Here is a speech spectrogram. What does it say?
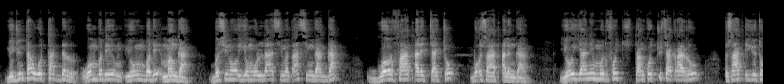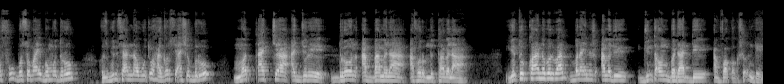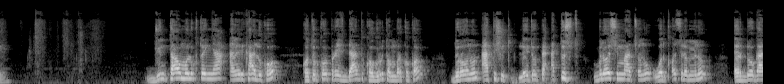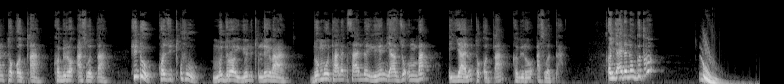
የጁንታው ወታደር ወንበዴ የወንበዴ መንጋ በሲኖ እየሞላ ሲመጣ ሲንጋጋ ጎርፋ ጣለቻቸው በእሳት አለንጋ። የወያኔ መድፎች ታንኮቹ ሲያቅራሩ እሳት እየተፉ በሰማይ በምድሩ ህዝቡን ሲያናውጡ ሀገር ሲያሸብሩ መጣቻ አጅሬ ድሮን አባመላ አፈር ልታበላ የቱርኳ ነበልባል በላይነሽ አመድ ጁንታውን በዳዴ አንፏቀቅሽው እንዴ? ጁንታው መልእክተኛ አሜሪካ ልኮ ከቱርኮ ፕሬዚዳንት ከእግሩ ተንበርክኮ ድሮኑን አትሽጥ ለኢትዮጵያ አትስጥ ብሎ ሲማጽኑ ወድቀው ስለምኑ ኤርዶጋን ተቆጣ፣ ከቢሮ አስወጣ። ሂዱ ከዚህ ጥፉ ምድሮ የልጥ ሌባ ደሞ ታለቅሳለህ ይህን ያዞ እምባ እያለ ተቆጣ፣ ከቢሮ አስወጣ። ቆንጆ አይደለም ግጥሙ?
